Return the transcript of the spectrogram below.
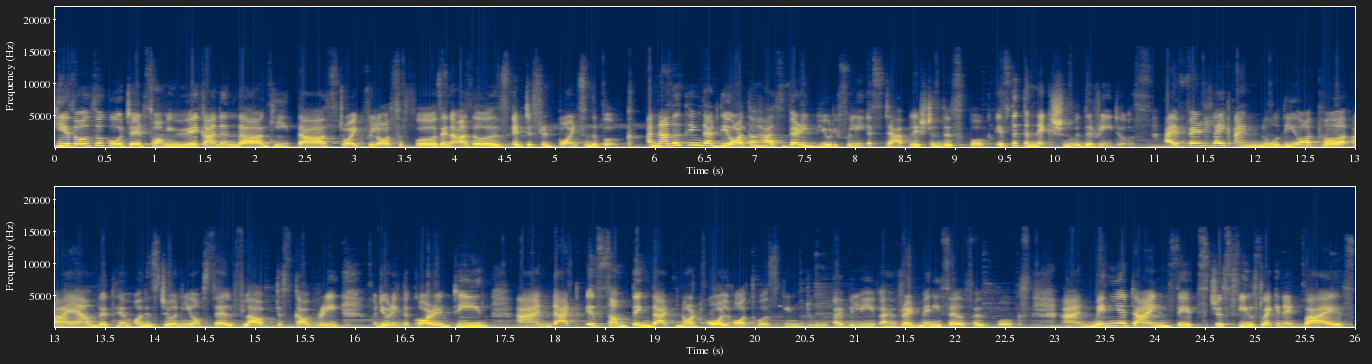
He has also quoted Swami Vivekananda, Gita, Stoic philosophers, and others at different points in the book. Another thing that the author has very beautifully established in this book is the connection with the readers. I felt like I know the author, I am with him on his journey of self-love discovery during the quarantine and that is something that not all authors can do, I believe. I have read many self-help books and many a times it just feels like an advice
